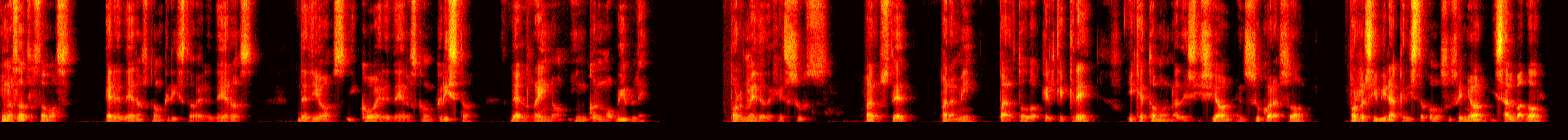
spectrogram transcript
Y nosotros somos herederos con Cristo, herederos de Dios y coherederos con Cristo del reino inconmovible por medio de Jesús, para usted, para mí, para todo aquel que cree y que toma una decisión en su corazón por recibir a Cristo como su Señor y Salvador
